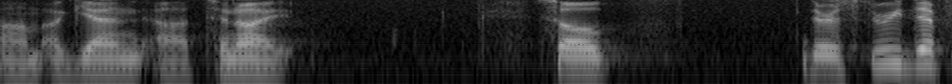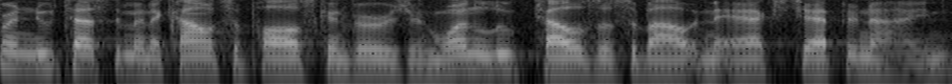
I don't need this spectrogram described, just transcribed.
um, again uh, tonight. So there's three different New Testament accounts of Paul's conversion. One Luke tells us about in Acts chapter 9.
